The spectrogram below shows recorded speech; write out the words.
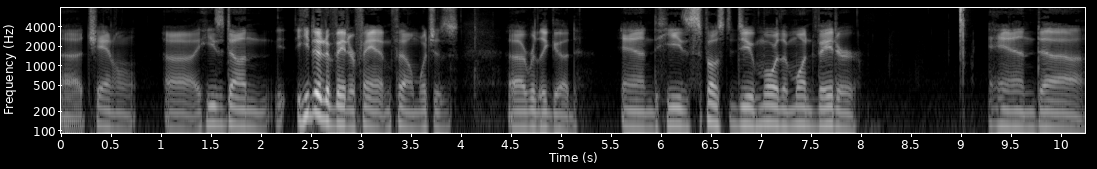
uh, channel. Uh, he's done. He did a Vader fan film, which is uh, really good, and he's supposed to do more than one Vader. And uh,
